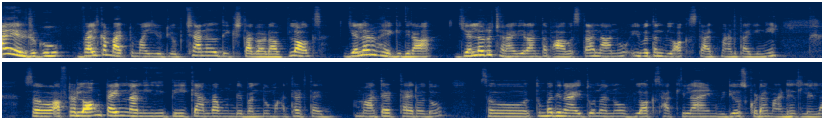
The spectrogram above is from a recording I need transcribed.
ಹಾಯ್ ಎಲ್ರಿಗೂ welcome back to my YouTube channel Deeksha Gowda vlogs ಎಲ್ಲರೂ ಹೇಗಿದ್ದೀರಾ? ಎಲ್ಲರೂ ಚೆನ್ನಾಗಿದ್ದೀರಾ ಅಂತ ಭಾವಿಸ್ತಾ ನಾನು ಇವತ್ತಿನ ವ್ಲಾಗ್ ಸ್ಟಾರ್ಟ್ ಮಾಡ್ತಾ ಇದ್ದೀನಿ. ಸೊ ಆಫ್ಟರ್ ಲಾಂಗ್ ಟೈಮ್ ನಾನು ಈ ರೀತಿ ಕ್ಯಾಮ್ರಾ ಮುಂದೆ ಬಂದು ಮಾತಾಡ್ತಾ ಇದ್, ಮಾತಾಡ್ತಾ ಇರೋದು. ಸೊ ತುಂಬ ದಿನ ಆಯಿತು, ನಾನು ವ್ಲಾಗ್ಸ್ ಹಾಕಿಲ್ಲ ಆ್ಯಂಡ್ ವಿಡಿಯೋಸ್ ಕೂಡ ಮಾಡಿರಲಿಲ್ಲ.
